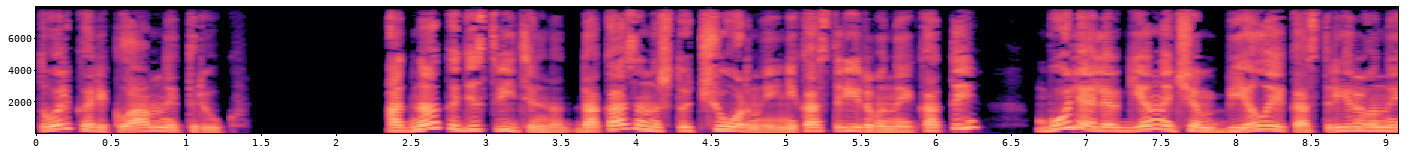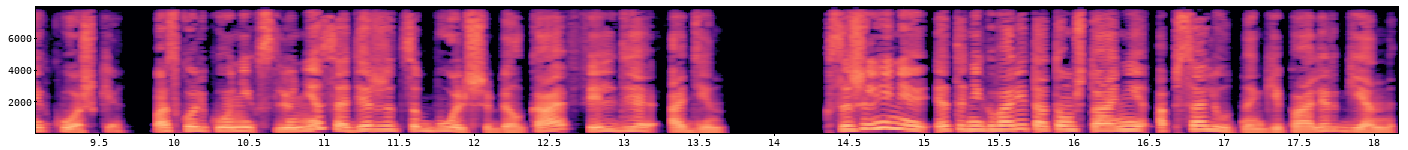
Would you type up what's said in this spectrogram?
только рекламный трюк. Однако действительно доказано, что черные некастрированные коты более аллергенны, чем белые кастрированные кошки, поскольку у них в слюне содержится больше белка фельди-1. К сожалению, это не говорит о том, что они абсолютно гипоаллергенны.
